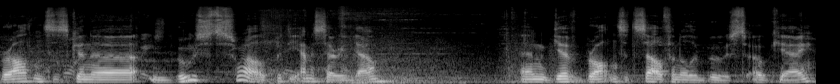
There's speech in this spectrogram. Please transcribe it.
Braathens is gonna boost, well, put the Emissary down. And give Braathens itself another boost, okay.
